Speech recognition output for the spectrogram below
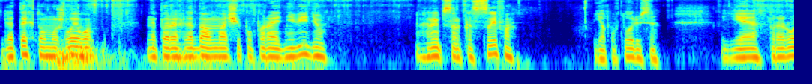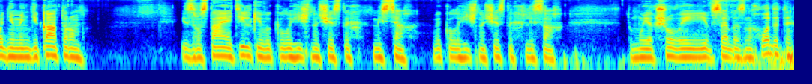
Для тих, хто, можливо, не переглядав наші попередні відео. Гриб саркасифа, я повторюся, є природнім індикатором і зростає тільки в екологічно чистих місцях, в екологічно чистих лісах. Тому якщо ви її в себе знаходите,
